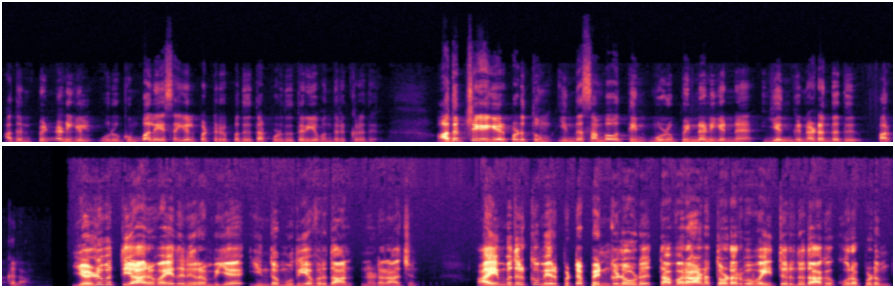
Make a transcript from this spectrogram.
அதன் பின்னணியில் ஒரு கும்பலே செயல்பட்டிருப்பது தற்பொழுது தெரிய வந்திருக்கிறது. அதிர்ச்சியை ஏற்படுத்தும் இந்த சம்பவத்தின் முழு பின்னணி என்ன? எங்கு நடந்தது? பார்க்கலாம். எழுபத்தி ஆறு வயது நிரம்பிய இந்த முதியவர்தான் நடராஜன். ஐம்பதற்கும் மேற்பட்ட பெண்களோடு தவறான தொடர்பு வைத்திருந்ததாக கூறப்படும்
